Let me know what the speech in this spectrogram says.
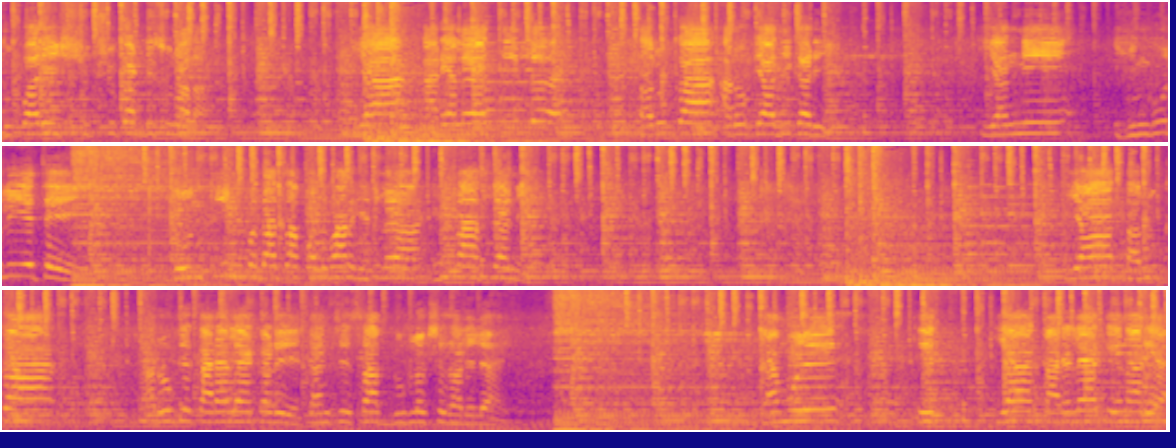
दुपारी शुकशुकाट दिसून आला. या कार्यालयातील तालुका आरोग्य अधिकारी यांनी हिंगोली येथे दोन तीन पदाचा पदभार घेतला घेतला असल्याने या तालुका आरोग्य कार्यालयाकडे त्यांचे साथ दुर्लक्ष झालेले आहे. त्यामुळे या कार्यालयात येणाऱ्या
